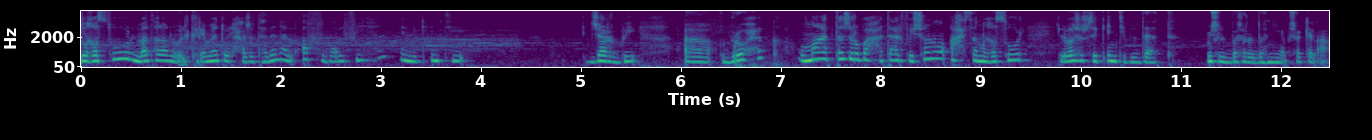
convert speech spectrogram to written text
الغسول مثلا والكريمات والحاجات هذين الأفضل فيهن إنك أنت تجربي آه بروحك ومع التجربة حتعرفي شنو أحسن غسول لبشرتك أنت بالذات مش البشرة الدهنية بشكل عام.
